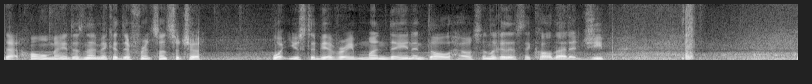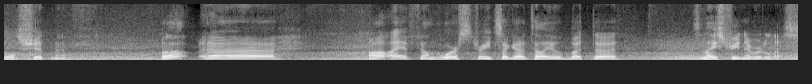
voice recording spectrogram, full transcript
that home, eh? Doesn't that make a difference on such a what used to be a very mundane and dull house? And look at this, they call that a Jeep. Bullshit, man. Well, uh, well, I have filmed worse streets, I gotta tell you, but uh, it's a nice street nevertheless.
